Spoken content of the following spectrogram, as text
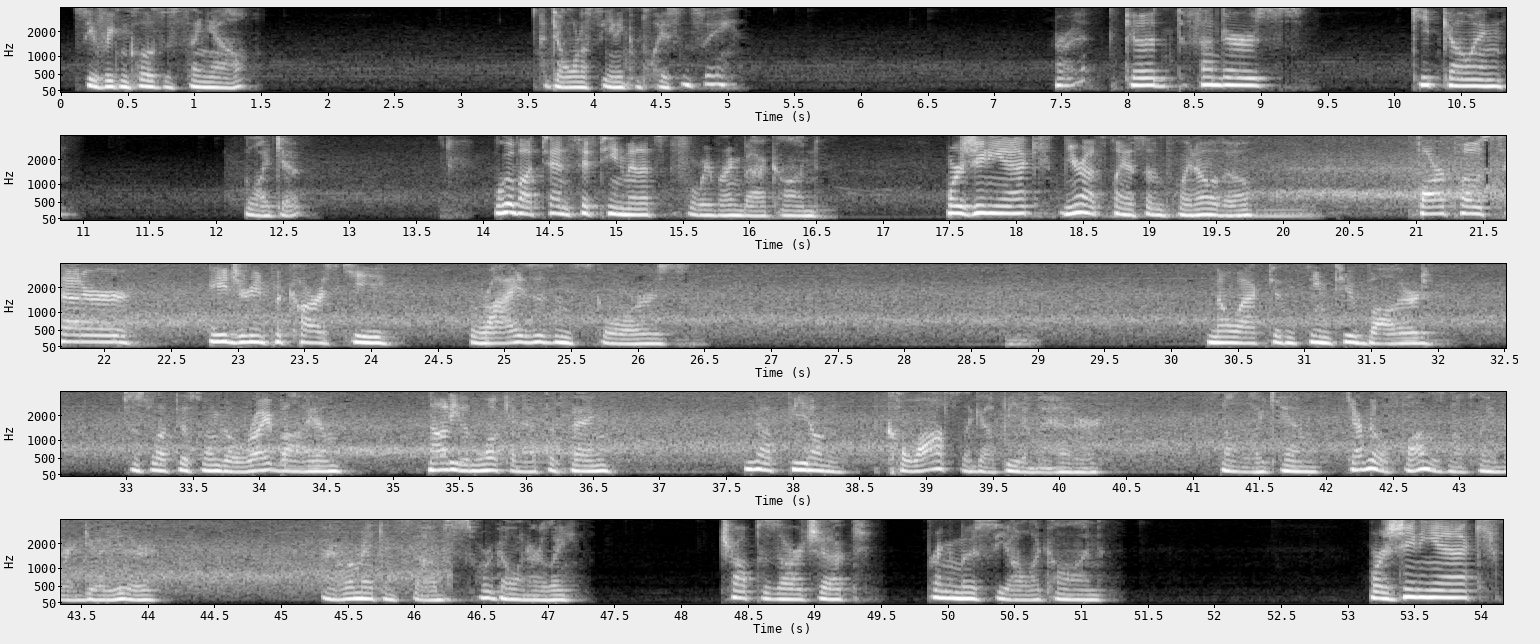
see if we can close this thing out. I don't want to see any complacency. All right, good. Defenders, keep going. I like it. We'll go about 10, 15 minutes before we bring back on Wawrzyniak. Murat's playing a 7.0 though. Far post header. Adrian Pekarski rises and scores. Nowak didn't seem too bothered. Just let this one go right by him. Not even looking at the thing. He got beat on the Kolasa got beat on the header. It's not like him. Gabriel Afonso's not playing very good either. All right, we're making subs. We're going early. Drop Zarchuk. Bring Musialik on. Wawrzyniak,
